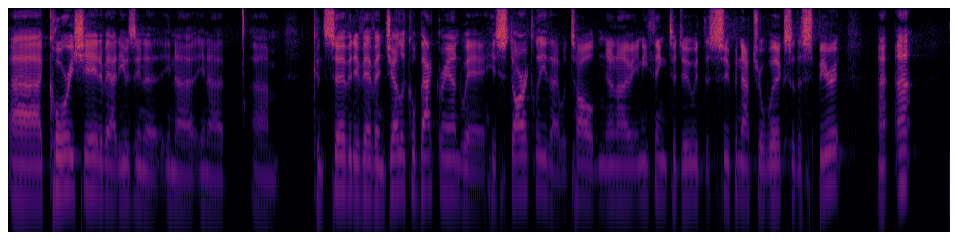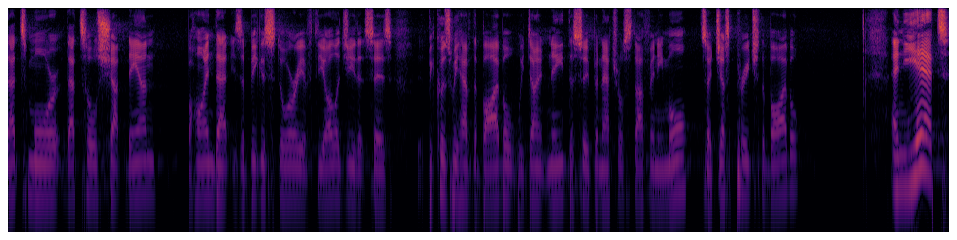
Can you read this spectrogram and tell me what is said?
uh, Corey shared about he was in a in a in a um, conservative evangelical background where historically they were told you know anything to do with the supernatural works of the Spirit, uh-uh, that's more that's all shut down. Behind that is a bigger story of theology that says because we have the Bible, we don't need the supernatural stuff anymore. So just preach the Bible. And yet,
